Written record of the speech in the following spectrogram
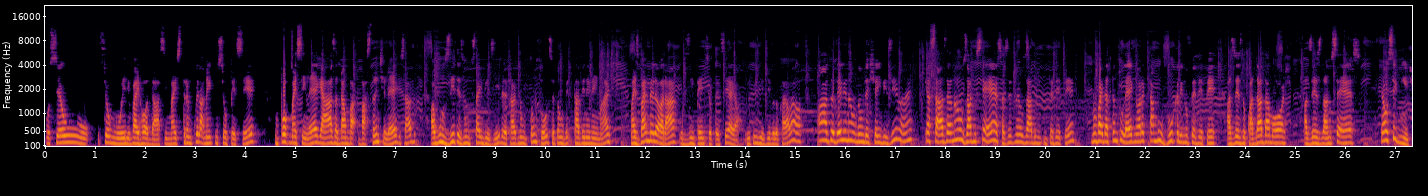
o seu, o seu Mu ele vai rodar assim, mais tranquilamente no seu PC, um pouco mais sem lag, a asa dá um ba bastante lag, sabe? Alguns itens vão estar invisíveis, é claro que não estão todos, você tá vendo aí na imagem, mas vai melhorar o desempenho do seu PC, aí ó, item invisível do cara lá, ó. A asa dele não, não deixei invisível, né? Que essa asa não é usada em CS, às vezes não é usada em, em, PVP, não vai dar tanto lag na hora que tá muvuca ali no PVP, às vezes no quadrado da morte, às vezes lá no CS. Então é o seguinte,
